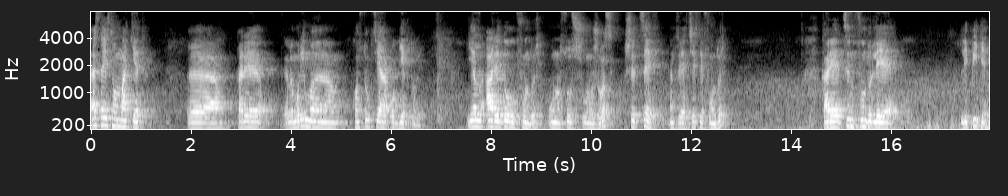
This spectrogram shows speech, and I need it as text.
Asta este un machet uh, care lămurim uh, construcția obiectului. El are două funduri, unul sus și unul jos și țevi între aceste funduri care țin fundurile lipite,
